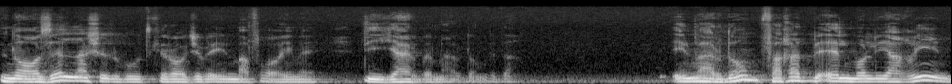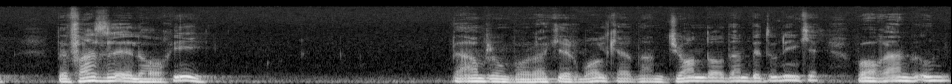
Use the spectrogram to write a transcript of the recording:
نازل نشده بود که راجع به این مفاهیم دیگر به مردم بدن. این مردم فقط به علم الیقین به فضل الهی به امر مبارک اقبال کردن جان دادن بدون اینکه واقعا به اون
